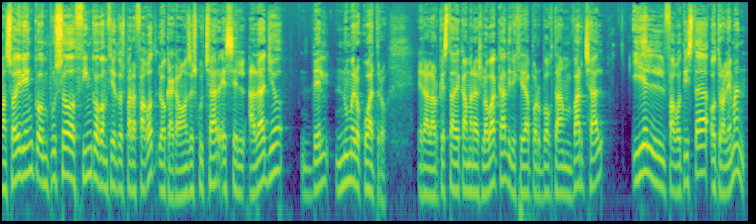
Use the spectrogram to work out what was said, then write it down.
François Devien compuso cinco conciertos para fagot. Lo que acabamos de escuchar es el Adagio del número 4. Era la orquesta de cámara eslovaca dirigida por Bogdan Varchal y el fagotista otro alemán,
